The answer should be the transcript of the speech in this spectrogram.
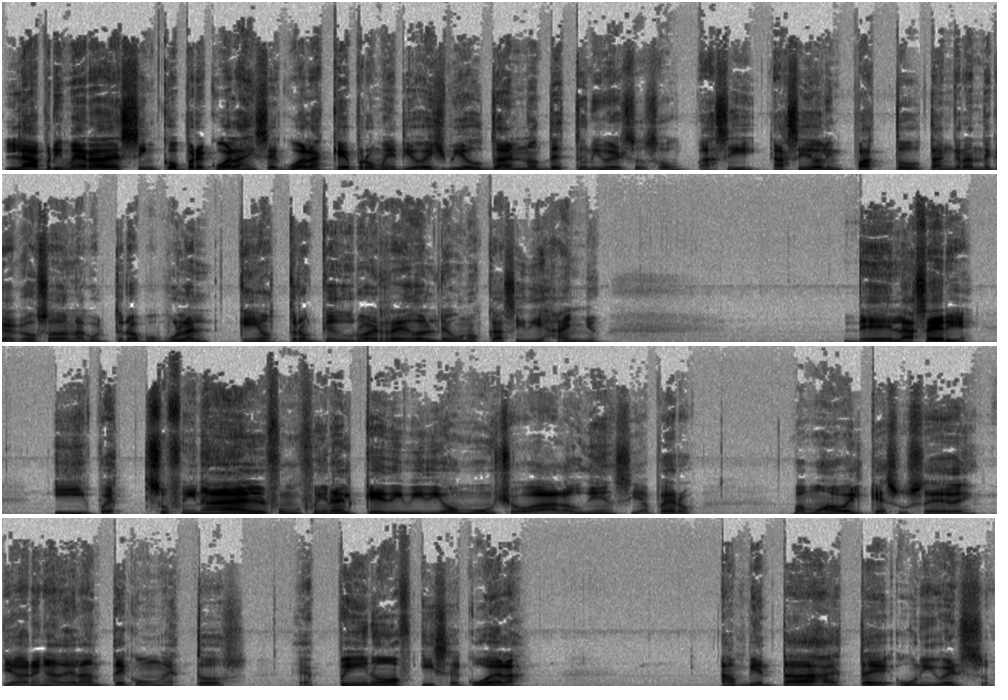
la primera de cinco precuelas y secuelas que prometió HBO darnos de este universo. así ha sido el impacto tan grande que ha causado en la cultura popular Game of Thrones, que duró alrededor de unos casi 10 años. de la serie. Y pues su final fue un final que dividió mucho a la audiencia, pero vamos a ver qué sucede de ahora en adelante con estos spin-offs y secuelas ambientadas a este universo.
